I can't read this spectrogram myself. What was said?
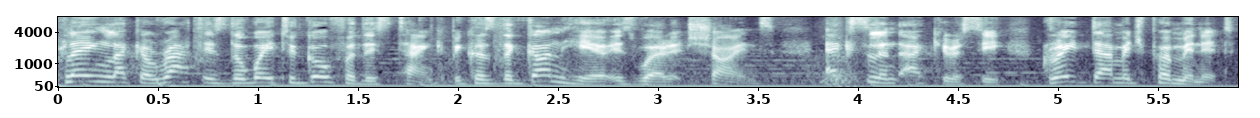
Playing like a rat is the way to go for this tank because the gun here is where it shines. Excellent accuracy, great damage per minute,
